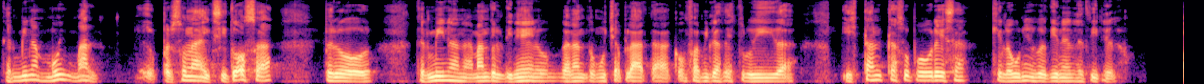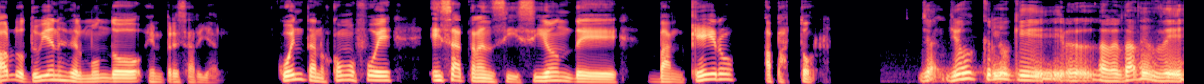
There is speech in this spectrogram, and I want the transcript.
termina muy mal. Eh, personas exitosas, pero terminan amando el dinero, ganando mucha plata, con familias destruidas, y es tanta su pobreza que lo único que tienen es dinero. Pablo, tú vienes del mundo empresarial. Cuéntanos cómo fue esa transición de banquero a pastor. Ya, yo creo que la verdad desde,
